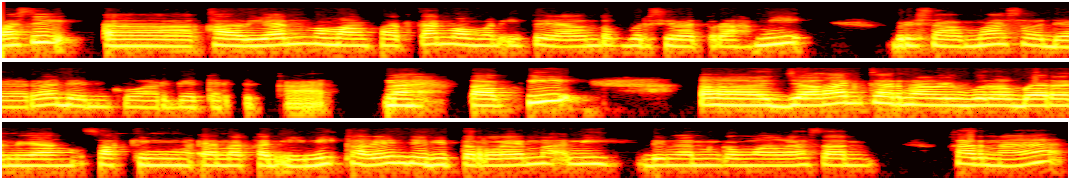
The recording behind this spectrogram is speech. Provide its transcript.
Pasti uh, kalian memanfaatkan momen itu ya untuk bersilaturahmi bersama saudara dan keluarga terdekat. Nah, tapi uh, jangan karena libur lebaran yang saking enakan ini kalian jadi terlena nih dengan kemalasan karena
